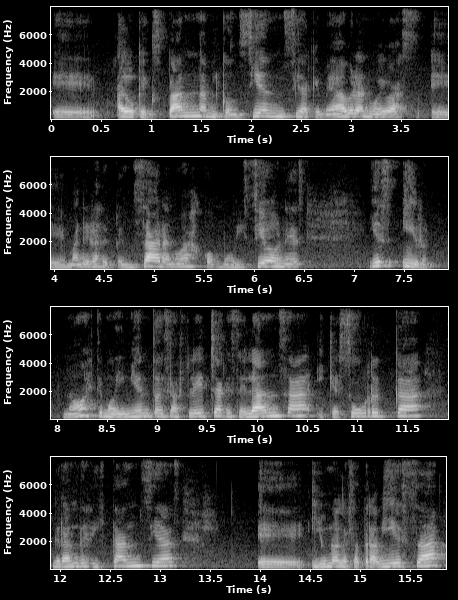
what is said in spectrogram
eh, algo que expanda mi conciencia, que me abra nuevas eh, maneras de pensar, a nuevas cosmovisiones. Y es ir, ¿no? Este movimiento, esa flecha que se lanza y que surca grandes distancias eh, y uno las atraviesa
